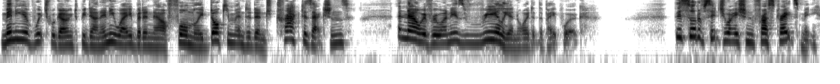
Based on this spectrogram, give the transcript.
many of which were going to be done anyway but are now formally documented and tracked as actions, and now everyone is really annoyed at the paperwork. This sort of situation frustrates me,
